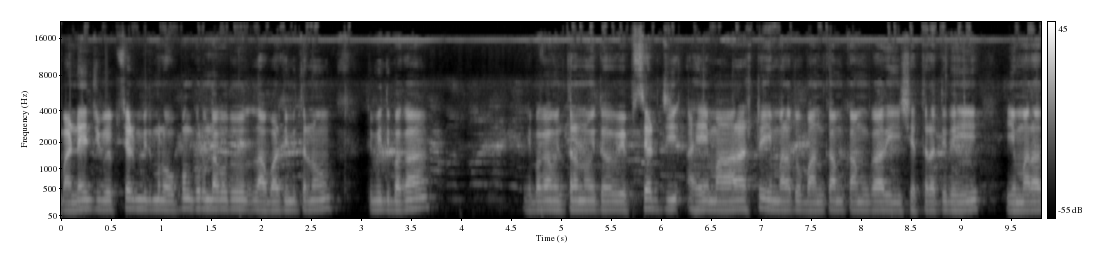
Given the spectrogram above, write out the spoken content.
भांड्यांची वेबसाईट मी तुम्हाला ओपन करून दाखवतो लाभार्थी मित्रांनो. तुम्ही ती बघा. हे बघा मित्रांनो इथं वेबसाईट जी आहे महाराष्ट्र इमारत व बांधकाम कामगार ही क्षेत्रातील ही इमारत.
